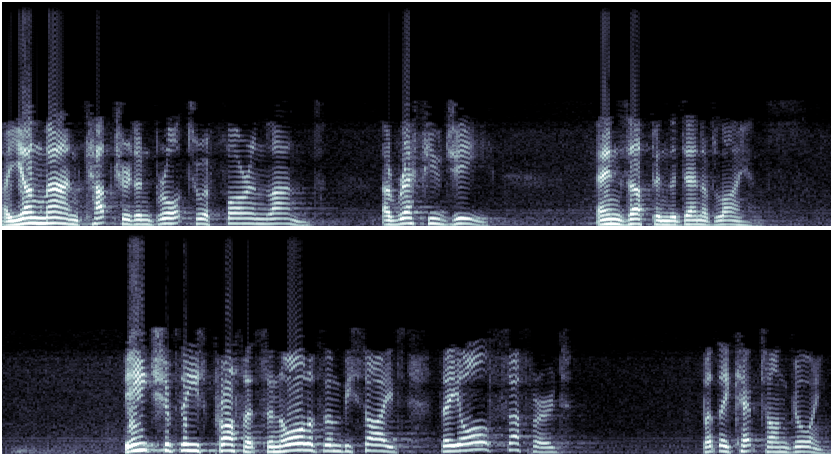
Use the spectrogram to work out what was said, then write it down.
a young man captured and brought to a foreign land, a refugee, ends up in the den of lions. Each of these prophets and all of them besides, they all suffered, but they kept on going.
